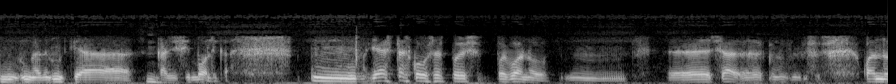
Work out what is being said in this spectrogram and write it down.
unha denuncia mm. casi simbólica. Mm, e estas cousas, pois, pues bueno, mm, eh, xa, eh, cando,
